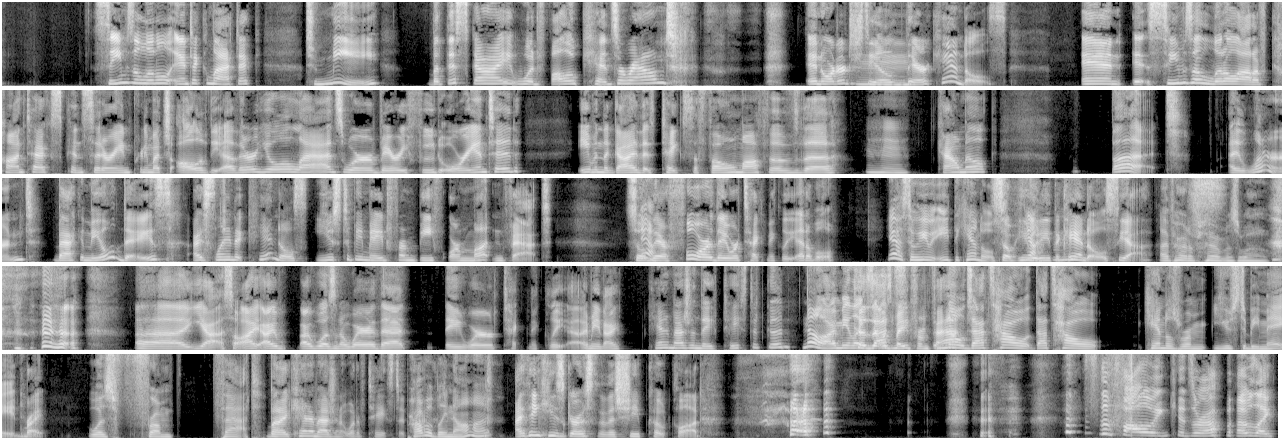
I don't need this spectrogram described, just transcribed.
Seems a little anticlimactic to me, but this guy would follow kids around in order to steal Mm. their candles. And it seems a little out of context considering pretty much all of the other Yule lads were very food oriented. Even the guy that takes the foam off of the Mm-hmm. cow milk. But I learned back in the old days, Icelandic candles used to be made from beef or mutton fat. So Yeah. therefore they were technically edible. Yeah, so he would eat the candles. So he Yeah. would eat the Mhm. candles, yeah. I've heard of him as well. uh yeah, so I, I I wasn't aware that they were technically I mean, I can't imagine they tasted good. No, I mean like 'Cause it was that's- made from fat? No, that's how that's how candles were used to be made. Right. Was from fat. But I can't imagine it would have tasted. Probably not. I think he's gross through the sheep coat clod. it's the following kids around. I was like,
